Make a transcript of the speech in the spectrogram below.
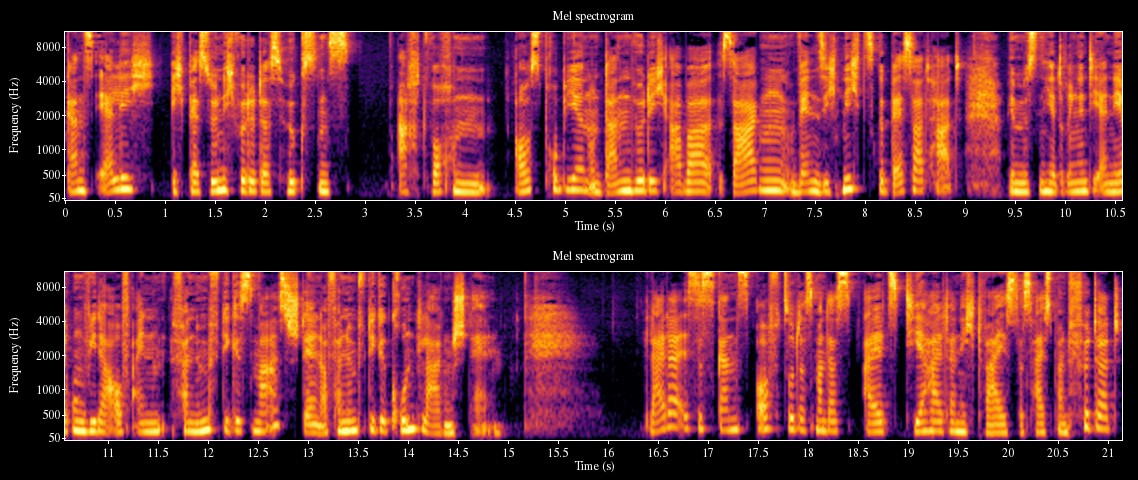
Ganz ehrlich, ich persönlich würde das höchstens acht Wochen ausprobieren. Und dann würde ich aber sagen, wenn sich nichts gebessert hat, wir müssen hier dringend die Ernährung wieder auf ein vernünftiges Maß stellen, auf vernünftige Grundlagen stellen. Leider ist es ganz oft so, dass man das als Tierhalter nicht weiß. Das heißt, man füttert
